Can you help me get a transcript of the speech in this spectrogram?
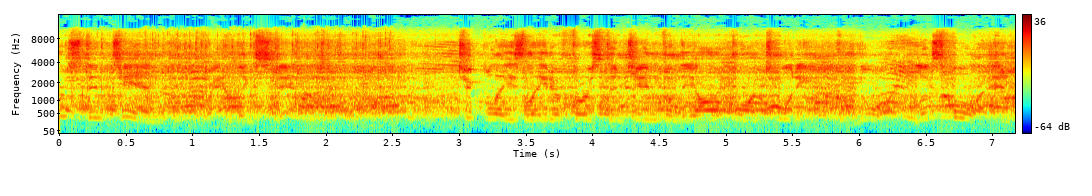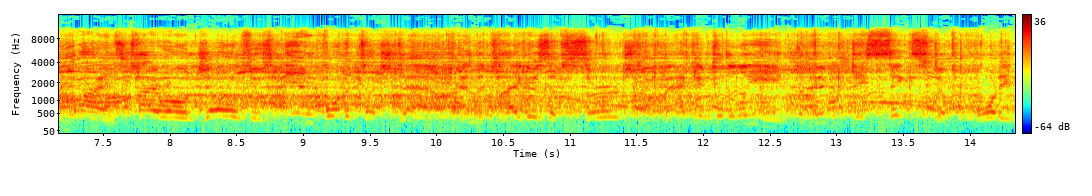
first and 10, Grambling State. Two plays later, first and 10 from the Alcorn 20. Nord looks for and finds Tyrone Jones, who's in for the touchdown. And the Tigers have surged back into the lead, 56 to 49.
